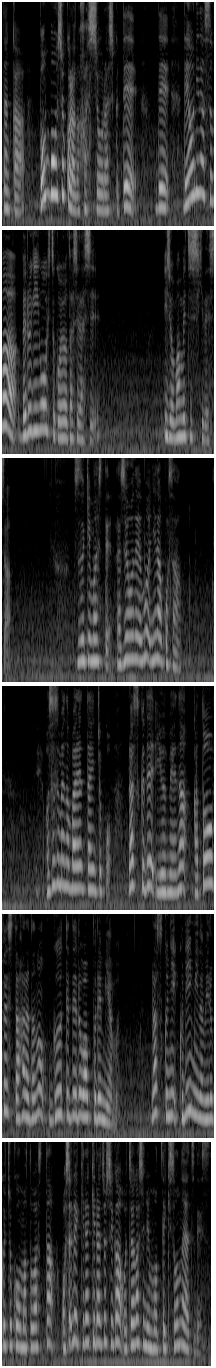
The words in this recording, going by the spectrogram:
なんかボンボンショコラの発祥らしくてでレオニダスはベルギー王室御用達らしい。以上豆知識でした。続きましてラジオネームになこさん。おすすめのバレンタインチョコ。ラスクで有名なガトーフェスタ原田のグーテデロワプレミアム。ラスクにクリーミーなミルクチョコをまとわせたおしゃれキラキラ女子がお茶菓子に持ってきそうなやつです。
